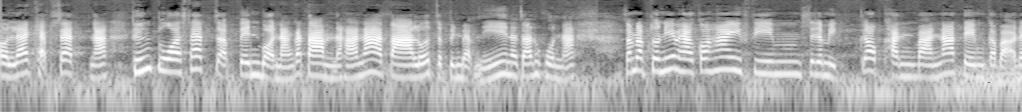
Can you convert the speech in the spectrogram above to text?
L และแคป Z นะ ถึงตัว Z จะเป็นเบาะหนังก็ตามนะคะ หน้าตารถจะเป็นแบบนี้นะจ๊ะทุกคนนะสำหรับตัวนี้นะคะก็ให้ฟิล์มเซรามิกรอบคันบานหน้าเต็มกระบะได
